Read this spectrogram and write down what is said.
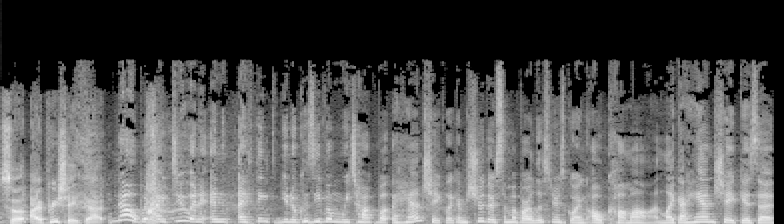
So I appreciate that. No, but I do, and and I think you know because even when we talk about the handshake, like I'm sure there's some of our listeners going, "Oh, come on!" Like a handshake is a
